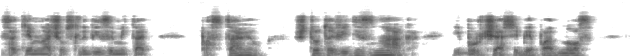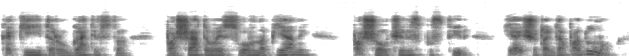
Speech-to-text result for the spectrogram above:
затем начал следы заметать. Поставил что-то в виде знака и, бурча себе под нос, какие-то ругательства, пошатываясь, словно пьяный, пошел через пустырь. Я еще тогда подумал —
